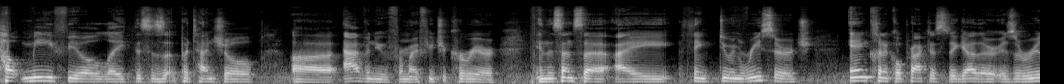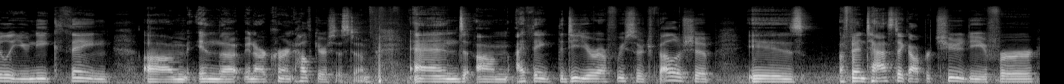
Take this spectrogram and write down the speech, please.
helped me feel like this is a potential uh, avenue for my future career in the sense that I think doing research and clinical practice together is a really unique thing um, in, the, in our current healthcare system. And um, I think the DDRF Research Fellowship is a fantastic opportunity for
